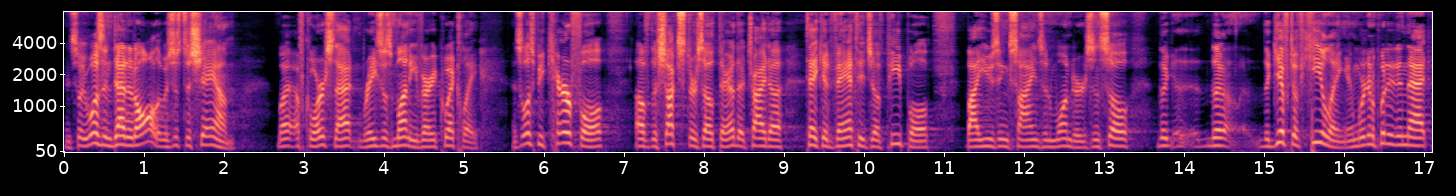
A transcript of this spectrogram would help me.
And so he wasn't dead at all. It was just a sham. But of course, that raises money very quickly. And so let's be careful of the shucksters out there that try to take advantage of people by using signs and wonders. And so the, the, the gift of healing, and we're going to put it in that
